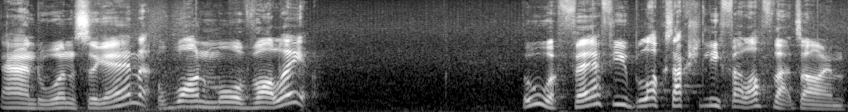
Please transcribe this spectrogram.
And once again, one more volley. Ooh, a fair few blocks actually fell off that time.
